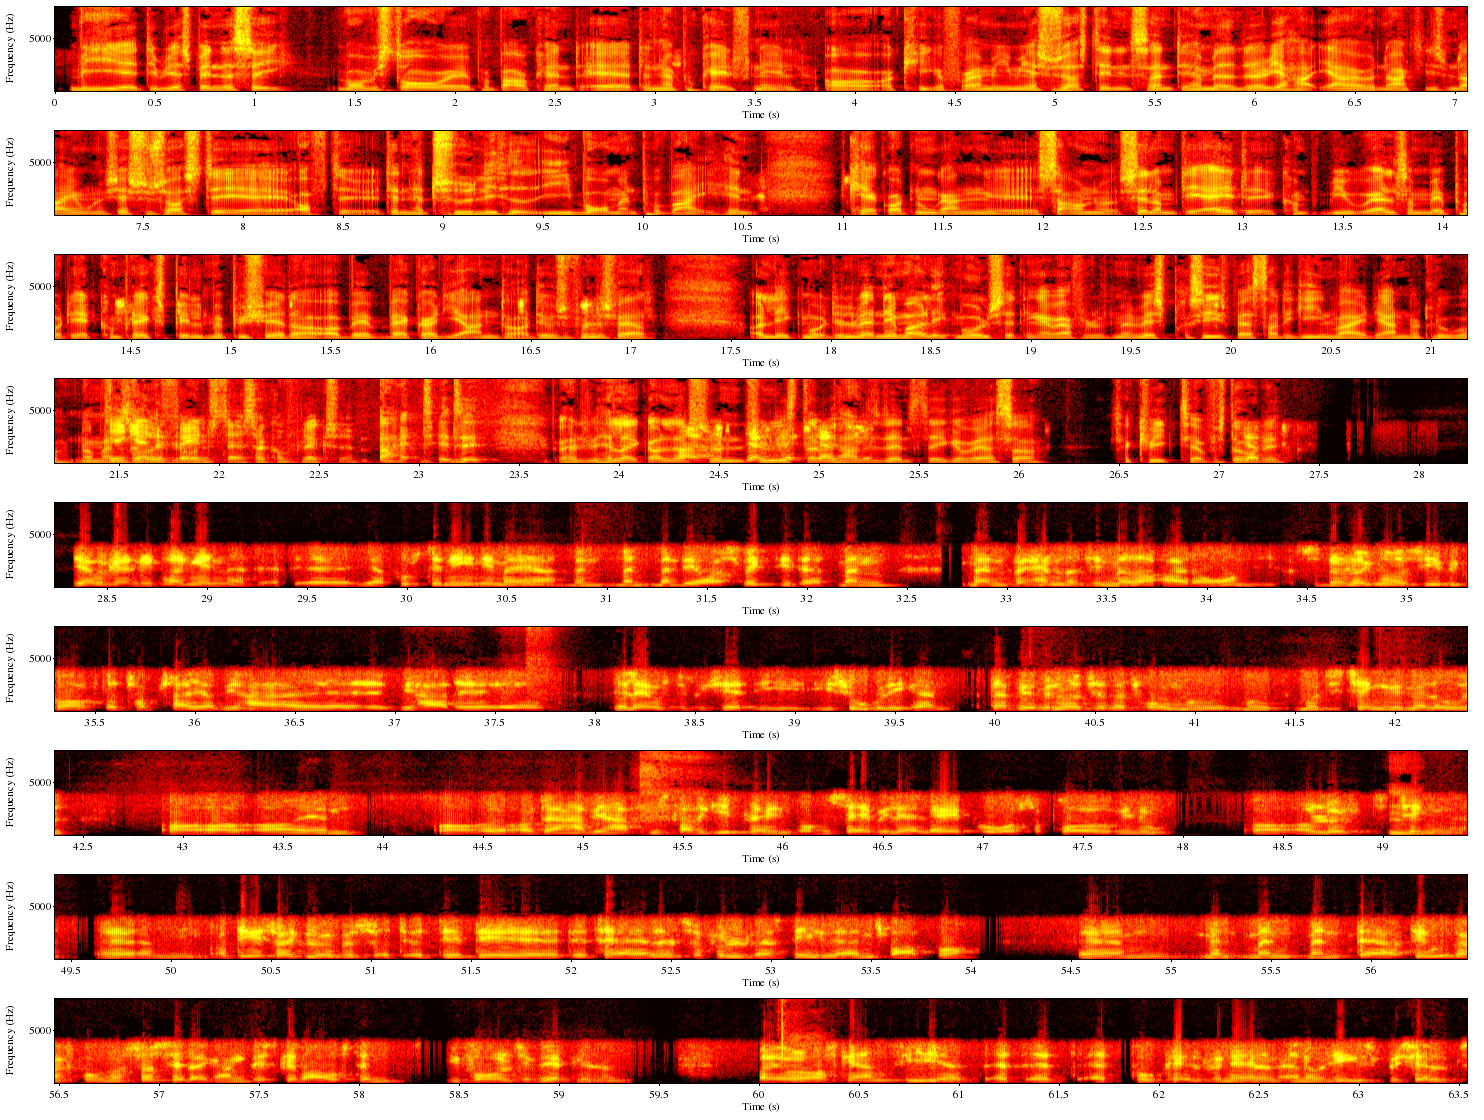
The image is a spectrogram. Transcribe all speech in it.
Vi, øh, det bliver spændende at se, hvor vi står øh, på bagkant af den her pokalfinale og, og kigger frem i. Men jeg synes også, det er interessant det her med, jeg har, jeg har jo nøjagtigt ligesom dig, Jonas, jeg synes også, det er ofte den her tydelighed i, hvor man på vej hen, kan jeg godt nogle gange øh, savne, selvom det er et, øh, kom- vi er jo alle sammen med på, at det er et komplekst spil med budgetter, og hvad, hvad gør de andre, og det er jo selvfølgelig svært at lægge mål. Det vil være nemmere at lægge målsætninger, i hvert fald, hvis man vidste præcis, hvad strategien var i de andre klubber. Når man Det er ikke så alle fans, der er så komplekse. Nej, det er det. Men vi heller ikke Nej, jeg- journalister, vi jeg- har tendens til ikke at være så, så kvik til at forstå Ja. det. Jeg vil gerne lige bringe ind, at, at, at jeg er fuldstændig enig med jer, men, men, men det er også vigtigt, at man, man behandler sine medarbejdere ordentligt. Altså, det er jo ikke noget at sige, at vi går efter top 3, og vi har, øh, vi har det, øh, det laveste budget i, i Superligaen. Der bliver vi nødt til at være tro mod, mod, mod de ting, vi melder ud. Og, og, og, øhm, og, og, der har vi haft en strategiplan, hvor vi sagde, at vi lader lag på, og så prøver vi nu at, at løfte Mm. tingene. Øhm, og det er så ikke lykkes, og det, det, det tager alle selvfølgelig deres del af ansvaret for. Øhm, men men, men der, det udgangspunkt, man så sætter i gang, det skal være afstemt i forhold til virkeligheden. Og jeg vil også gerne sige, at, at, at, at pokalfinalen er noget helt specielt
